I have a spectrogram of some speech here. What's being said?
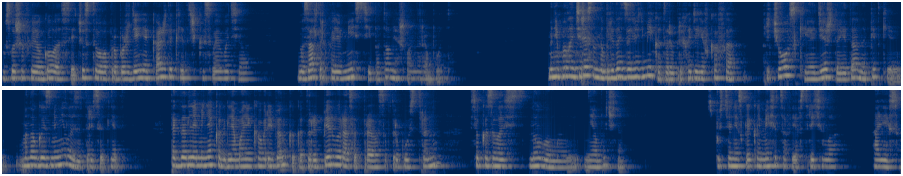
Услышав ее голос, я чувствовала пробуждение каждой клеточкой своего тела. Мы завтракали вместе, и потом я шла на работу. Мне было интересно наблюдать за людьми, которые приходили в кафе. Прически, одежда, еда, напитки. Много изменилось за 30 лет. Тогда для меня, как для маленького ребенка, который первый раз отправился в другую страну, все казалось новым и необычным. Спустя несколько месяцев я встретила Алису.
